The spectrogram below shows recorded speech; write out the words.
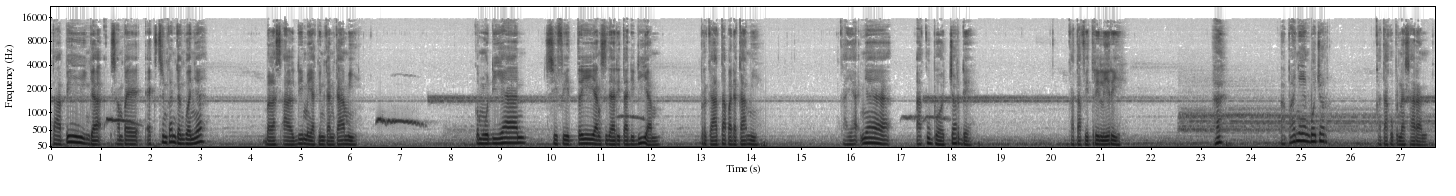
Tapi nggak sampai ekstrim kan gangguannya? Balas Aldi meyakinkan kami. Kemudian si Fitri yang sedari tadi diam berkata pada kami, "Kayaknya aku bocor deh." Kata Fitri lirih. "Hah? Apanya yang bocor?" Kataku penasaran.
